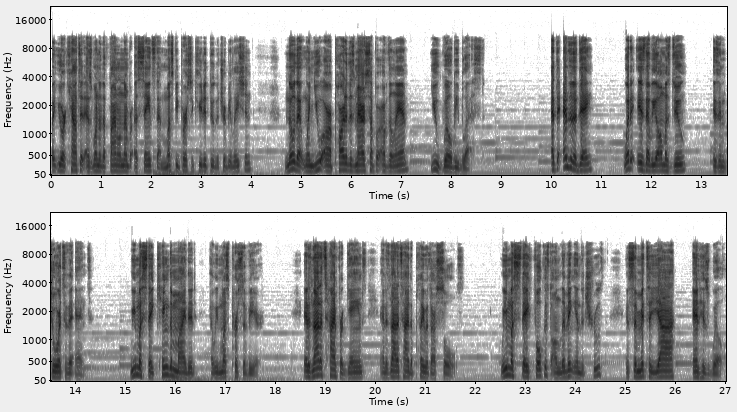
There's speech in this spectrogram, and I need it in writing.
but you are counted as one of the final number of saints that must be persecuted through the tribulation, know that when you are a part of this marriage supper of the Lamb, you will be blessed. At the end of the day, what it is that we all must do is endure to the end. We must stay kingdom minded and we must persevere. It is not a time for games and it's not a time to play with our souls. We must stay focused on living in the truth and submit to Yah and His will.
